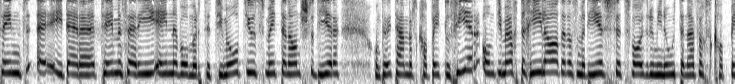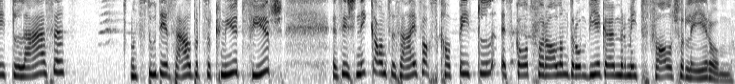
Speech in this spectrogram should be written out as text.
Sind äh, in dieser Themenserie inne, wo wir den Timotheus miteinander studieren. Und heute haben wir das Kapitel 4. Und ich möchte dich einladen, dass wir die ersten zwei, drei Minuten einfach das Kapitel lesen und du dir selber zur Gemüte führst. Es ist nicht ganz ein einfaches Kapitel. Es geht vor allem darum, wie gehen wir mit falscher Lehre um.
